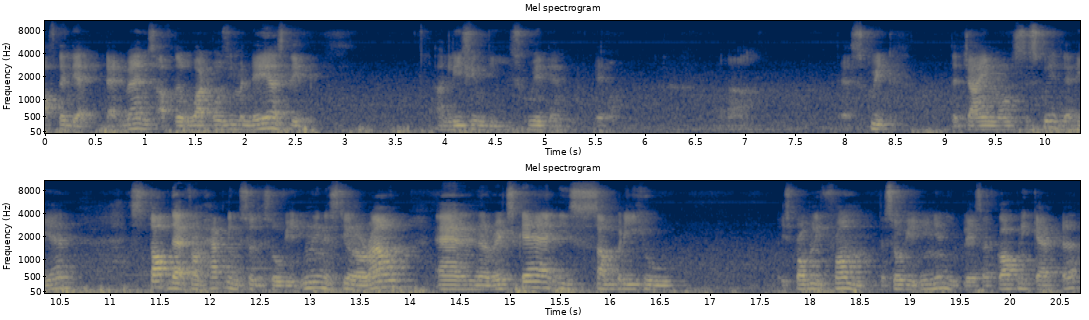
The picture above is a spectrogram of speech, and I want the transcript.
after that, that advance, after what Ozymandias did, unleashing the squid and you know uh, the squid, the giant monster squid at the end, stop that from happening. So the Soviet Union is still around, and the Red Scare is somebody who is probably from the Soviet Union. He plays a Gopnik character,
